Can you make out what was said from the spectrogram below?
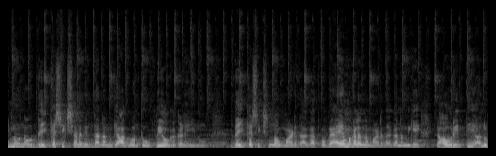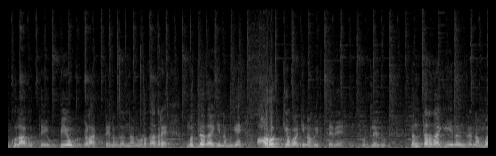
ಇನ್ನು ನಾವು ದೈಹಿಕ ಶಿಕ್ಷಣದಿಂದ ನಮಗೆ ಆಗುವಂಥ ಉಪಯೋಗಗಳೇನು? ದೈಹಿಕ ಶಿಕ್ಷಣ ನಾವು ಮಾಡಿದಾಗ ಅಥವಾ ವ್ಯಾಯಾಮಗಳನ್ನು ಮಾಡಿದಾಗ ನಮಗೆ ಯಾವ ರೀತಿ ಅನುಕೂಲ ಆಗುತ್ತೆ, ಉಪಯೋಗಗಳಾಗುತ್ತೆ ಅನ್ನೋದನ್ನು ನೋಡೋದಾದರೆ ಮೊದಲದಾಗಿ ನಮಗೆ ಆರೋಗ್ಯವಾಗಿ ನಾವು ಇರ್ತೇವೆ ಮೊದಲೇದು ನಂತರದಾಗಿ ಏನಂದರೆ ನಮ್ಮ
